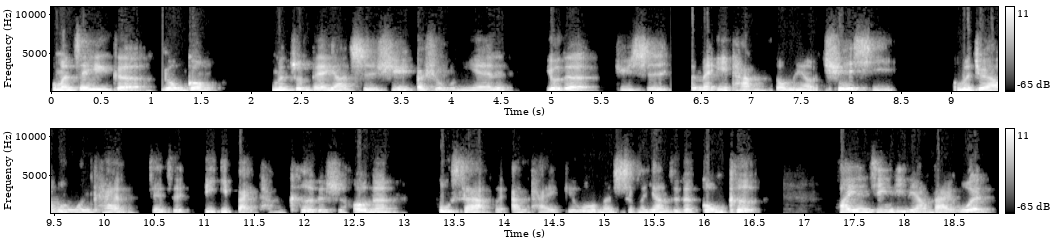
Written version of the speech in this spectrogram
我们这一个用功，我们准备要持续二十五年。有的居士每一堂都没有缺席，我们就要问问看，在这第一百堂课的时候呢，菩萨会安排给我们什么样子的功课？华严经第两百问，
